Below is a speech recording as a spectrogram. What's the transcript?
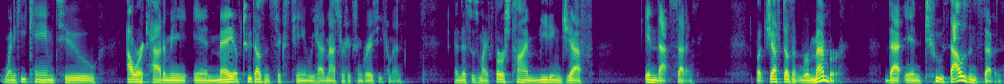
when he came to our academy in May of 2016, we had Master Rickson Gracie come in, and this was my first time meeting Jeff in that setting. But Jeff doesn't remember that in 2007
